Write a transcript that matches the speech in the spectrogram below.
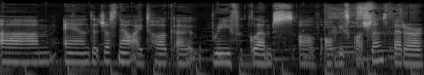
Um, and just now I took a brief glimpse of all these questions that are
